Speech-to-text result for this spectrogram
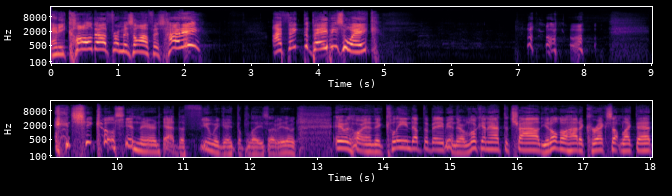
And he called out from his office, honey, I think the baby's awake. And she goes in there and had to fumigate the place. I mean, it was, it was horrible. And they cleaned up the baby and they're looking at the child. You don't know how to correct something like that.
